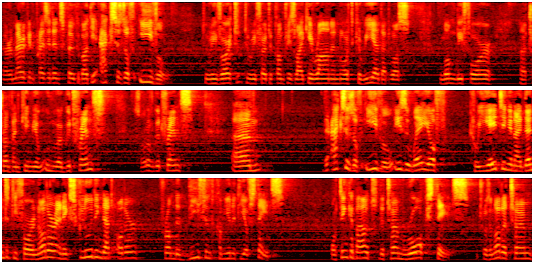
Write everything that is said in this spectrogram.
where American presidents spoke about the axis of evil to, revert, to refer to countries like Iran and North Korea. That was long before uh, Trump and Kim Jong un were good friends, sort of good friends. Um, the axis of evil is a way of creating an identity for another and excluding that other from the decent community of states. Or think about the term rogue states, which was another term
